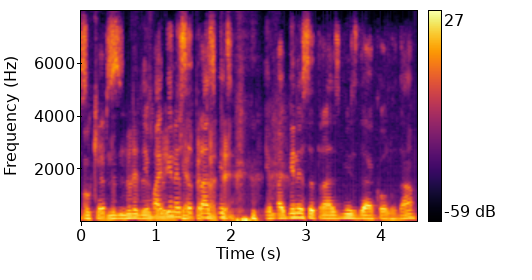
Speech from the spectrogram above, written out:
sper nu, nu le e mai bine să transmiți, e mai bine să transmiți de acolo, da?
